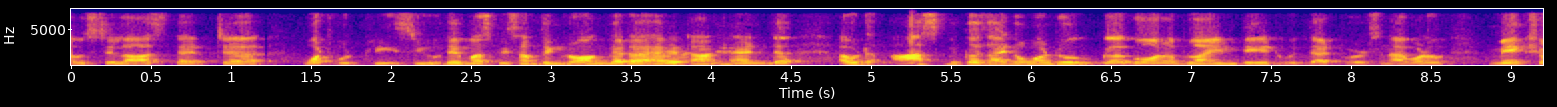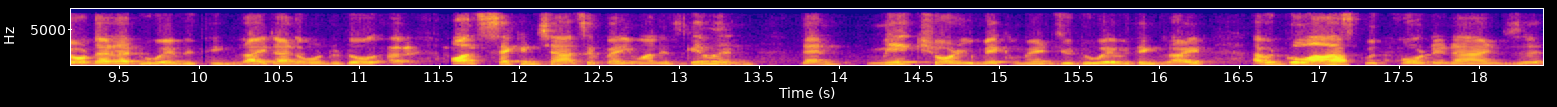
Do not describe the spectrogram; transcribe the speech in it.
I would still ask that uh, what would please you? There must be something wrong that I have Yeah. done, and uh, I would ask because I don't want to uh, go on a blind date with that person. I want to make sure that I do everything right. I don't want to do uh, on second chance if anyone is given, then make sure you make amends. You do everything right. I would go ask with folded hands, uh,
